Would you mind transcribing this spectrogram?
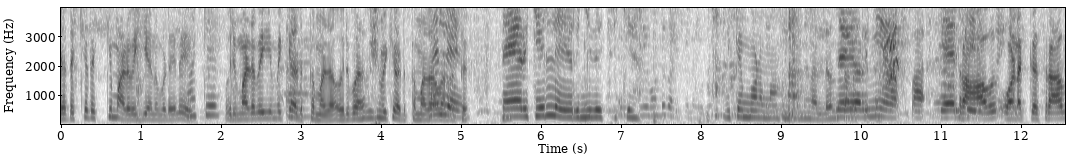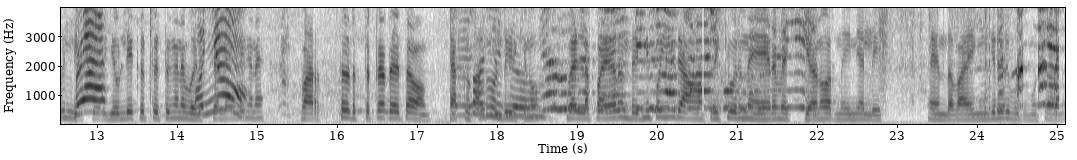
ഇടയ്ക്കിടയ്ക്ക് മഴ പെയ്യാണ് ഇവിടെ അല്ലേ? ഒരു മഴ പെയ്യുമ്പോഴേക്കും അടുത്ത മഴ ഒരു മഴ പെയ്യുമ്പോഴേക്കും അടുത്ത മഴ പറഞ്ഞിട്ട്. നല്ല എറിഞ്ഞ സ്രാവ് ഉണക്ക സ്രാവില്ലേ? ചെറിയ ഉള്ളിയൊക്കെ ഇട്ടിട്ട് ഇങ്ങനെ വെളിച്ചെണ്ണയിൽ ഇങ്ങനെ വറുത്തെടുത്തിട്ടുണ്ട് കേട്ടോ. ചക്കക്കുരു കൊണ്ടിരിക്കുന്നു വെള്ളപ്പയറുണ്ട്. ഇനിയിപ്പോ ഈ രാത്രിക്ക് ഒരു നേരം വെക്കാന്ന് പറഞ്ഞു കഴിഞ്ഞാലേ എന്താ ഭയങ്കര ഒരു ബുദ്ധിമുട്ടാണ്.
